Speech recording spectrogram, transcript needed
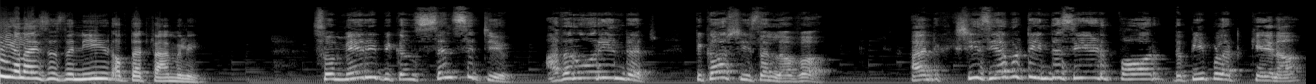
realizes the need of that family. So Mary becomes sensitive, other oriented, because she's a lover. And she's able to intercede for the people at Cana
